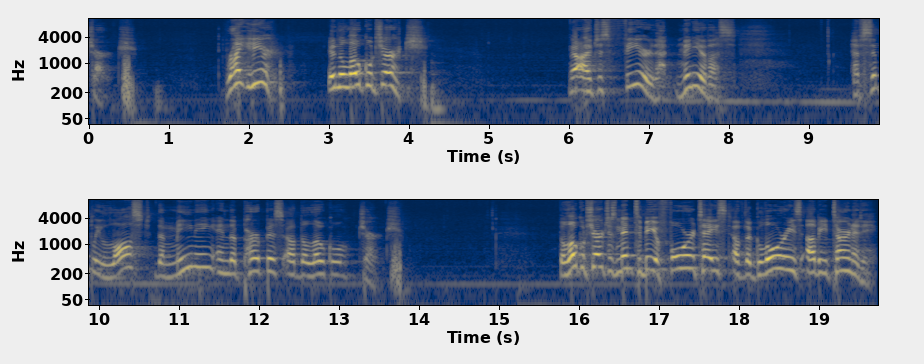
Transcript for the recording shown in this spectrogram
church. Right here in the local church. Now, I just fear that many of us have simply lost the meaning and the purpose of the local church. The local church is meant to be a foretaste of the glories of eternity.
